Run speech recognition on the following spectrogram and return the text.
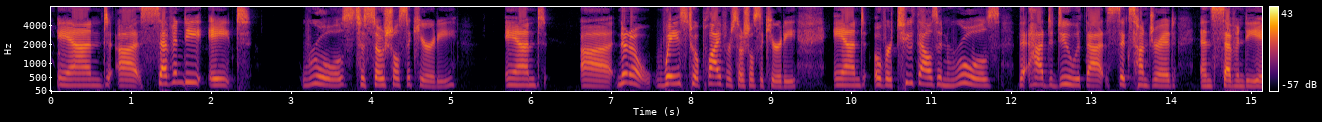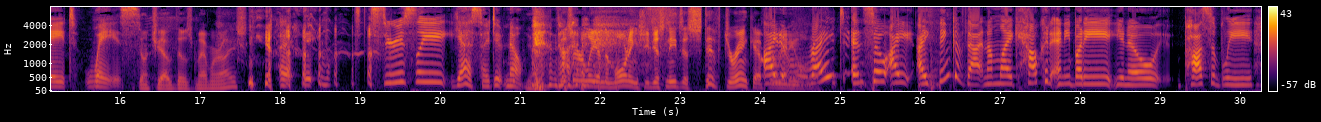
and uh, 78 rules to Social Security and uh, no, no, ways to apply for Social Security, and over 2,000 rules that had to do with that 678 ways. Don't you have those memorized? uh, it, seriously, yes, I do. No, yeah. this early in the morning, she just needs a stiff drink after I, reading all right. And so I, I think of that, and I'm like, how could anybody, you know, possibly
